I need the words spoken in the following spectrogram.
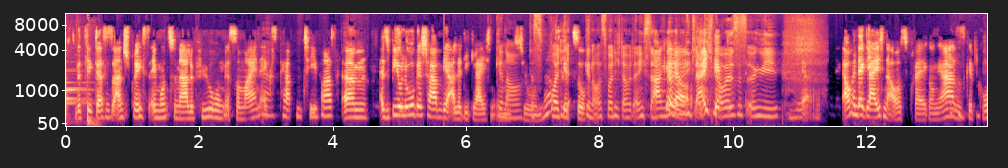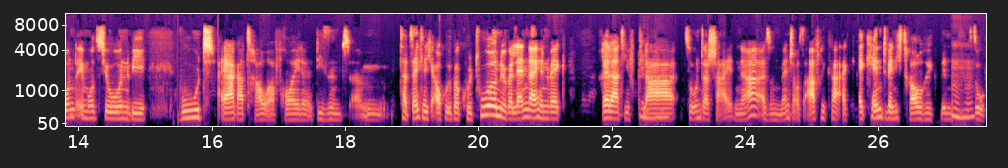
es ist witzig, dass du es ansprichst. Emotionale Führung ist so mein ja. Expertenthema. Ähm, also biologisch haben wir alle die gleichen genau, Emotionen. Das ne? wollte ich, so. Genau, das wollte ich damit eigentlich sagen. Genau. Wir haben die gleichen, aber es ist irgendwie. Ja. Auch in der gleichen Ausprägung, ja. Also es gibt Grundemotionen wie Wut, Ärger, Trauer, Freude. Die sind ähm, tatsächlich auch über Kulturen, über Länder hinweg relativ klar mhm. zu unterscheiden. Ja? Also ein Mensch aus Afrika er erkennt, wenn ich traurig bin, mhm. so,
